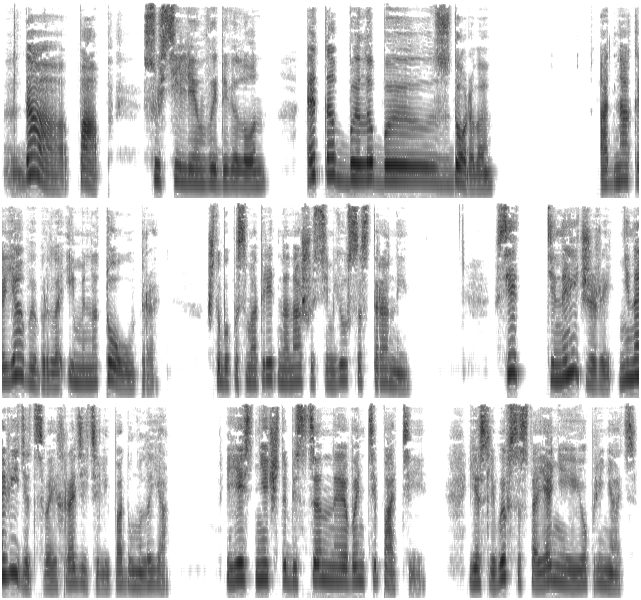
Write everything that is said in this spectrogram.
«Да, пап», — с усилием выдавил он, — «это было бы здорово». Однако я выбрала именно то утро, чтобы посмотреть на нашу семью со стороны. Все тинейджеры ненавидят своих родителей, подумала я. есть нечто бесценное в антипатии, если вы в состоянии ее принять.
